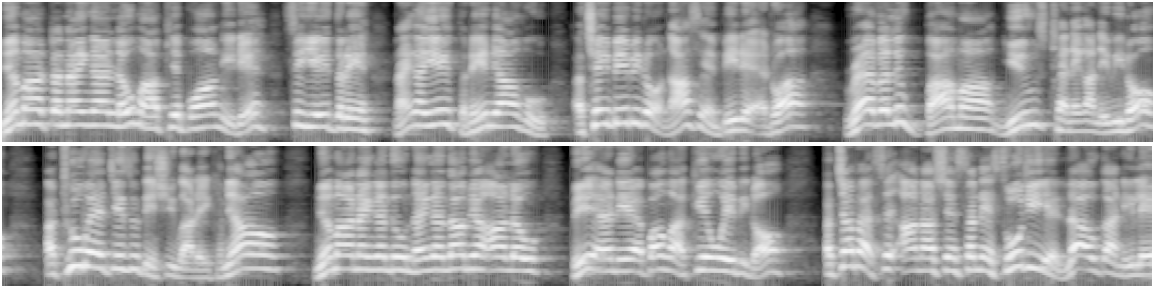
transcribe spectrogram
မြန်မာတနိုင်ငံလုံးမှာဖြစ်ပွားနေတဲ့စစ်ရေးသတင်းနိုင်ငံရေးသတင်းများကိုအချိန်ပေးပြီးတော့နားဆင်ပေးတဲ့အတွက် Revolut Burma News Channel ကနေပြီးတော့အထူးပဲကျေးဇူးတင်ရှိပါတယ်ခင်ဗျာမြန်မာနိုင်ငံသူနိုင်ငံသားများအားလုံးဘေးအန္တရာယ်အပေါင်းကကင်းဝေးပြီးတော့အကြမ်းဖက်စစ်အာဏာရှင်စနစ်စိုးကြီးရဲ့လက်အောက်ကနေလဲ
